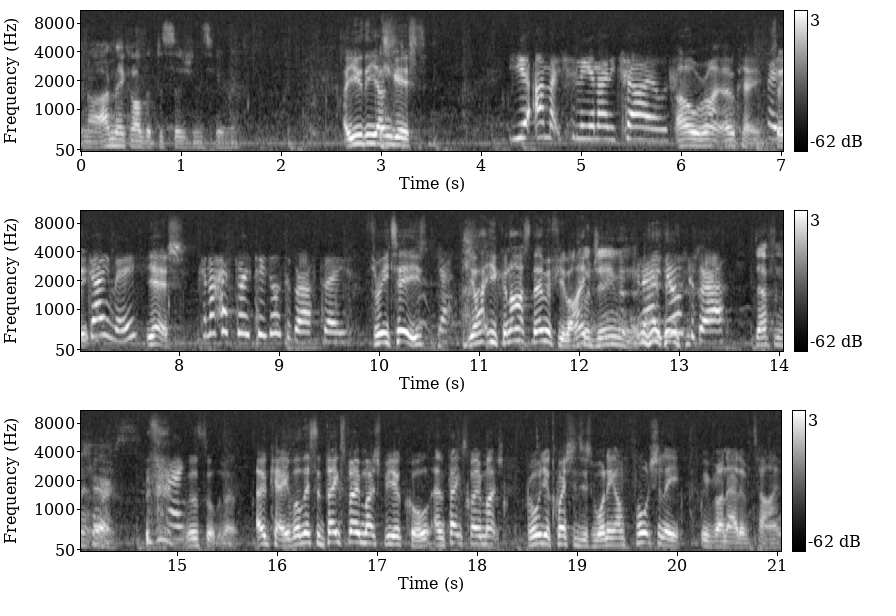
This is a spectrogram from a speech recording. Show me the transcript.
you know, I make all the decisions here. Are you the youngest? Yeah, I'm actually an only child. oh, right, okay. Hey, Jamie, yes, can I have three T's autograph, please? three T's? Yeah. You, you can ask them if you like. Uncle Jamie, Can I have your autograph? definitely. Thanks. We'll sort them out. Okay, well, listen, thanks very much for your call, and thanks very much for all your questions this morning. Unfortunately, we've run out of time,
